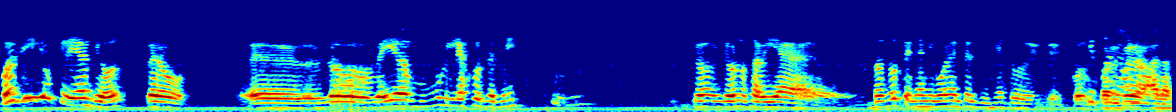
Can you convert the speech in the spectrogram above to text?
Pues sí, yo creía en Dios, pero eh, lo veía muy lejos de mí. Yo, yo no sabía, no, no tenía ningún entendimiento de, de sí, pues no, a la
